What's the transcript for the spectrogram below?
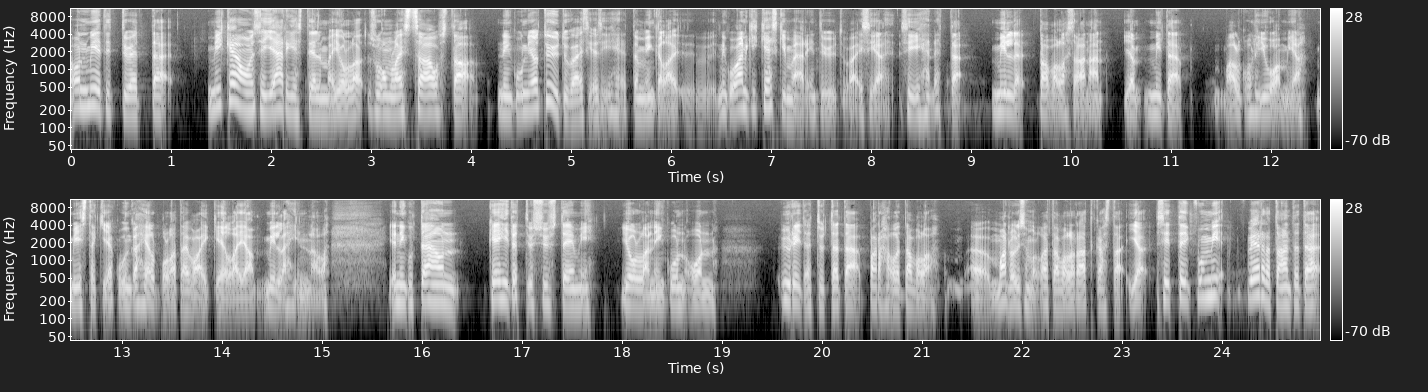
on mietitty, että mikä on se järjestelmä, jolla suomalaiset saa ostaa niin kun jo tyytyväisiä siihen, että minkäla- niin kuin ainakin keskimäärin tyytyväisiä siihen, että millä tavalla saadaan ja mitä alkoholijuomia mistäkin ja kuinka helpolla tai vaikealla ja millä hinnalla. Ja niin kuin tämä on kehitetty systeemi, jolla niin kuin on yritetty tätä parhaalla tavalla, mahdollisemmalla tavalla ratkaista. Ja sitten kun verrataan tätä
